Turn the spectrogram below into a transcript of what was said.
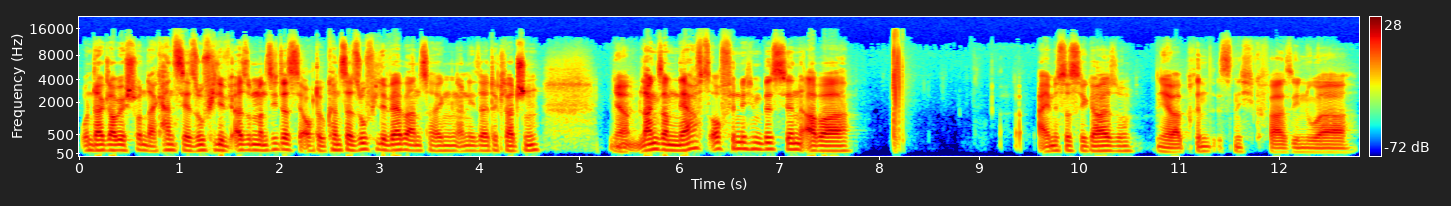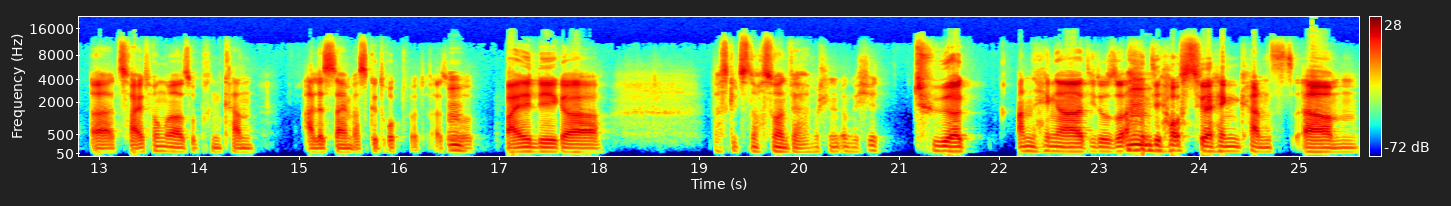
Und da glaube ich schon, da kannst du ja so viele, also man sieht das ja auch, du kannst ja so viele Werbeanzeigen an die Seite klatschen. Ja. Langsam nervt es auch, finde ich, ein bisschen, aber einem ist das egal so. Ja, aber Print ist nicht quasi nur äh, Zeitung oder so. Print kann alles sein, was gedruckt wird. Also Mhm. Beileger, was gibt es noch so an Werbemitteln? Irgendwelche Türanhänger, die du so an Mhm. die Haustür hängen kannst. Ähm,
